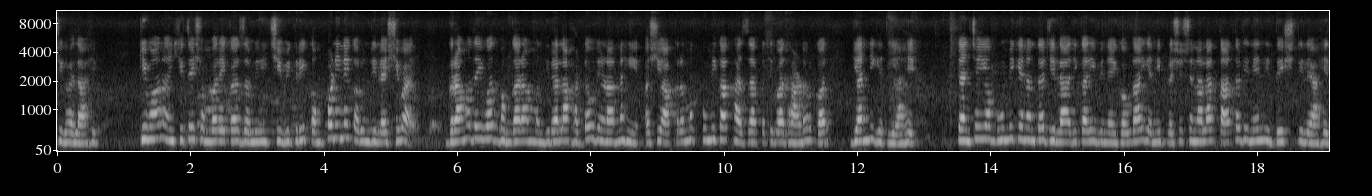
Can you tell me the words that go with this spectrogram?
चिघळला आहे. किमान ऐंशी ते शंभर एकर जमिनीची विक्री कंपनीने करून दिल्याशिवाय ग्रामदैवत भंगाराम मंदिराला हटव देणार नाही अशी आक्रमक भूमिका खासदार प्रतिभा धानोरकर यांनी घेतली आहे. त्यांच्या या भूमिकेनंतर जिल्हाधिकारी विनय गौडा यांनी प्रशासनाला तातडीने निर्देश दिले आहेत.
